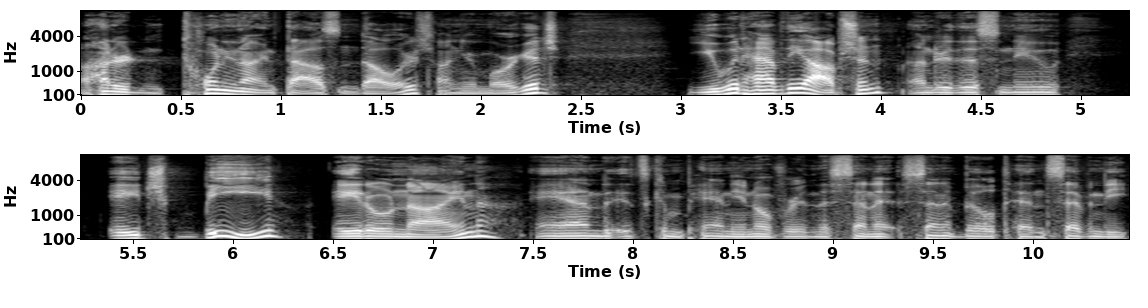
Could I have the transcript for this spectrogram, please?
$129000 on your mortgage you would have the option under this new hb 809 and its companion over in the Senate, Senate Bill 1070.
